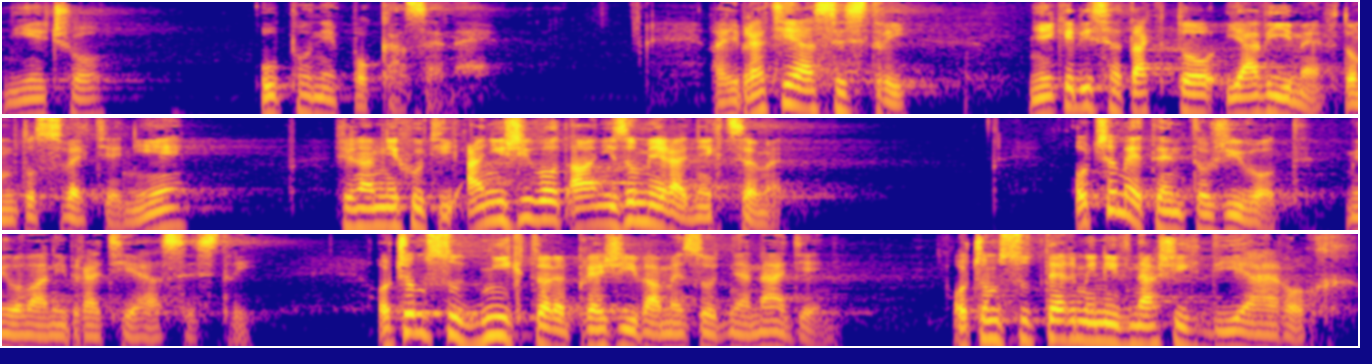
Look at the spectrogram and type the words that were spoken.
niečo úplne pokazené. Aj bratia a sestry, niekedy sa takto javíme v tomto svete, nie? Že nám nechutí ani život, ani zomierať nechceme. O čom je tento život, milovaní bratia a sestry? O čom sú dni, ktoré prežívame zo dňa na deň? O čom sú termíny v našich diároch?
